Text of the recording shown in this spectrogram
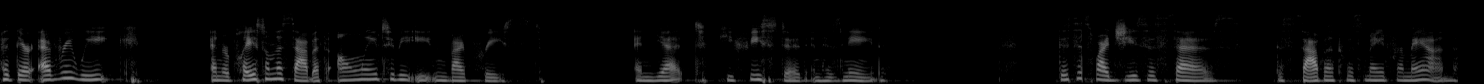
put there every week and replaced on the Sabbath only to be eaten by priests. And yet he feasted in his need. This is why Jesus says the Sabbath was made for man,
